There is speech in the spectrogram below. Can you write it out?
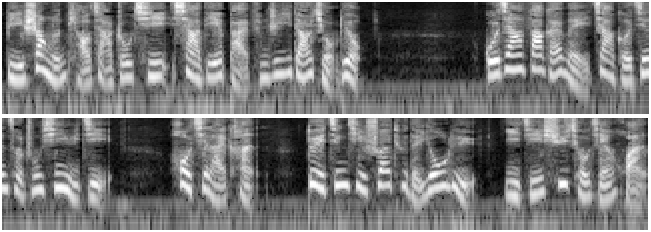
比上轮调价周期下跌百分之一点九六。国家发改委价格监测中心预计，后期来看，对经济衰退的忧虑以及需求减缓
